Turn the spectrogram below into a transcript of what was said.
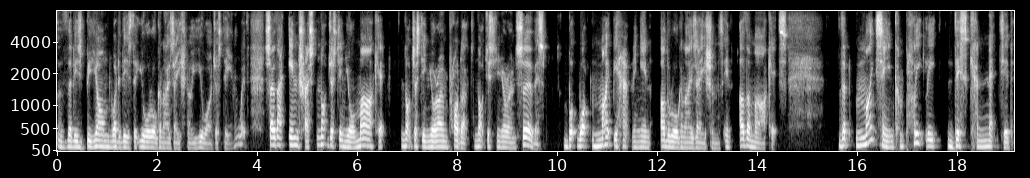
that is beyond what it is that your organization or you are just dealing with. So that interest, not just in your market, not just in your own product, not just in your own service, but what might be happening in other organizations, in other markets that might seem completely disconnected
